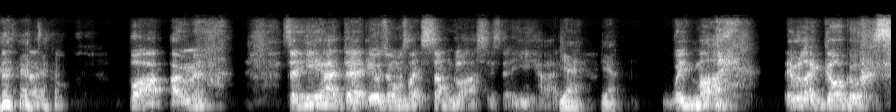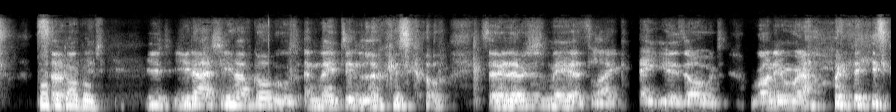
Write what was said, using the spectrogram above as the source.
that's, that's cool. But I remember, so he had the, it was almost like sunglasses that he had. Yeah. Yeah. With mine, they were like goggles. Proper So- goggles. you'd, you'd actually have goggles and they didn't look as cool. So there was just me as like eight years old running around with these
